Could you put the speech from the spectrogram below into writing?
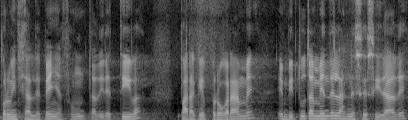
Provincial de Peñas, Junta Directiva, para que programe en virtud también de las necesidades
